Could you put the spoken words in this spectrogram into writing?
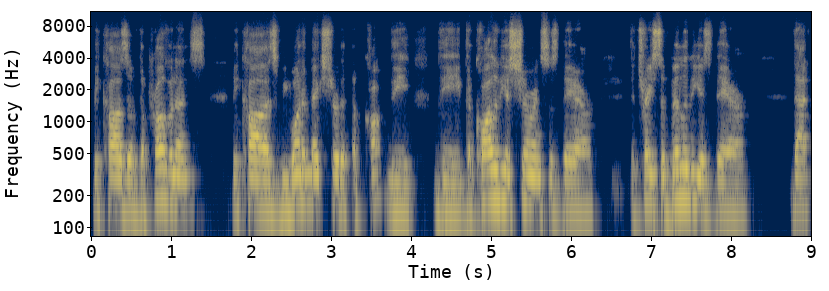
because of the provenance, because we want to make sure that the, the, the, the quality assurance is there, the traceability is there, that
